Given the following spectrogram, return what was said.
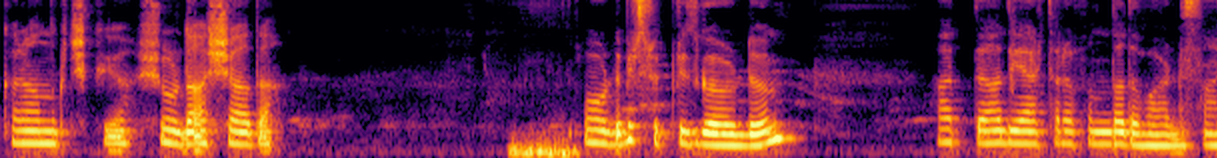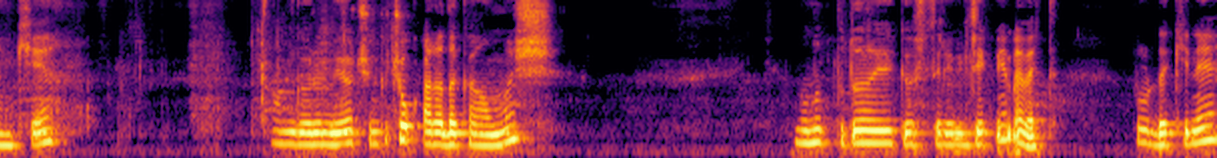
karanlık çıkıyor. Şurada aşağıda. Orada bir sürpriz gördüm. Hatta diğer tarafında da vardı sanki. Tam görünmüyor çünkü çok arada kalmış. Bunu bu da gösterebilecek miyim? Evet. Buradakini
